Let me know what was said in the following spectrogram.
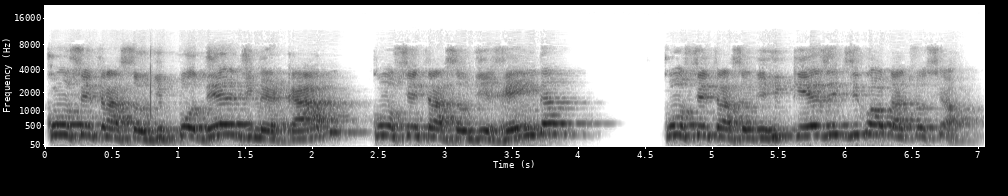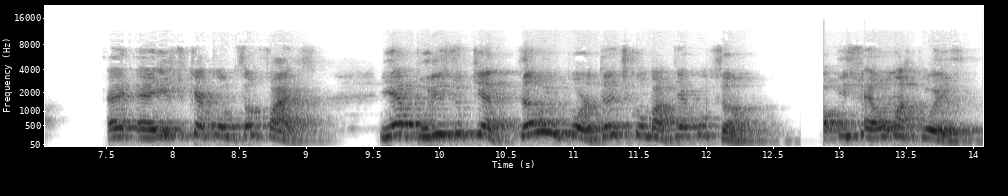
concentração de poder de mercado, concentração de renda, concentração de riqueza e desigualdade social. É, é isso que a corrupção faz. E é por isso que é tão importante combater a corrupção. Isso é uma coisa.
